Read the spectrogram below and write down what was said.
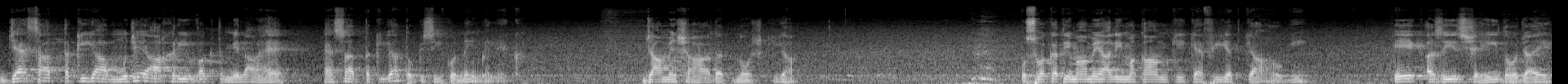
جیسا تکیہ مجھے آخری وقت ملا ہے، ایسا تکیہ تو کسی کو نہیں ملے گا۔ جامع شہادت نوش کیا۔ اس وقت امام علی مقام کی کیفیت کیا ہوگی؟ ایک عزیز شہید ہو جائے۔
